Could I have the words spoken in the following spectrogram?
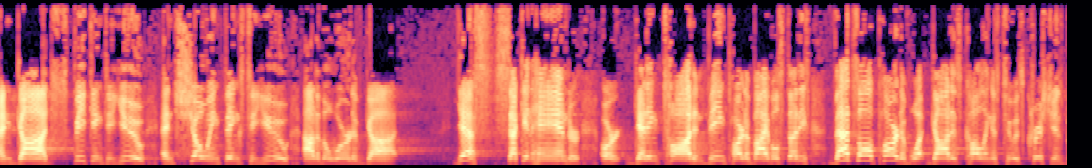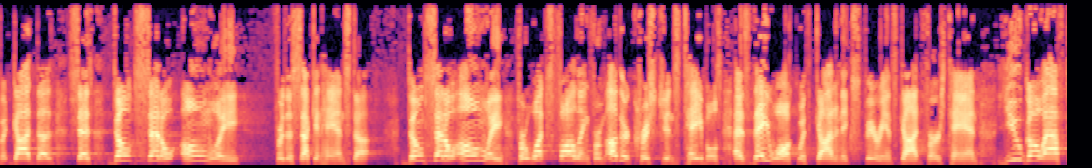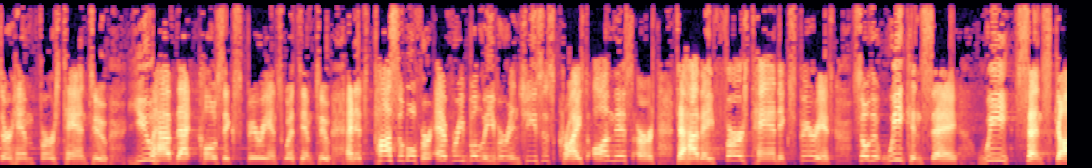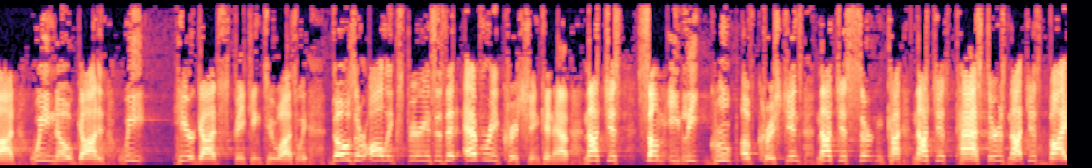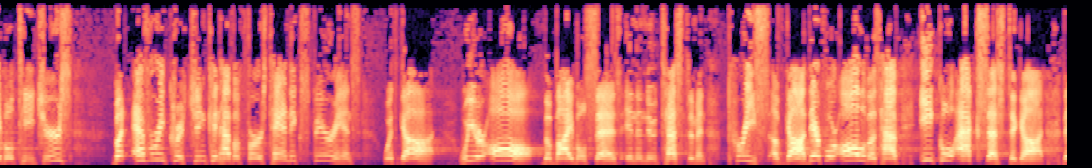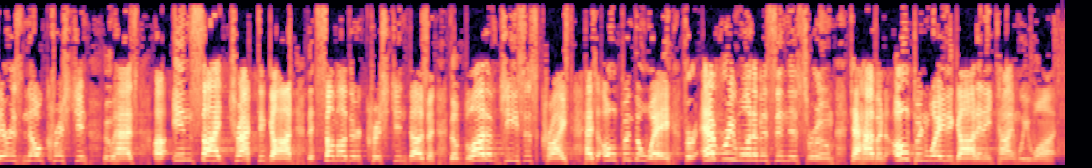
and God speaking to you and showing things to you out of the Word of God. Yes, secondhand or, or getting taught and being part of Bible studies, that's all part of what God is calling us to as Christians. But God does, says, don't settle only for the secondhand stuff. Don't settle only for what's falling from other Christians' tables as they walk with God and experience God firsthand. You go after Him firsthand too. You have that close experience with Him too. And it's possible for every believer in Jesus Christ on this earth to have a firsthand experience so that we can say, we sense God, we know God, we hear God speaking to us. We, those are all experiences that every Christian can have, not just some elite group of Christians, not just certain, kind, not just pastors, not just Bible teachers, but every Christian can have a first-hand experience with God. We are all, the Bible says in the New Testament, priests of God. Therefore, all of us have equal access to God. There is no Christian who has an inside track to God that some other Christian doesn't. The blood of Jesus Christ has opened the way for every one of us in this room to have an open way to God anytime we want.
